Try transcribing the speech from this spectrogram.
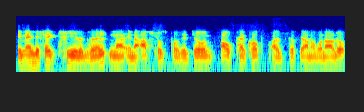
im Endeffekt viel seltener in der Abschlussposition, auch per Kopf als Cristiano Ronaldo.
